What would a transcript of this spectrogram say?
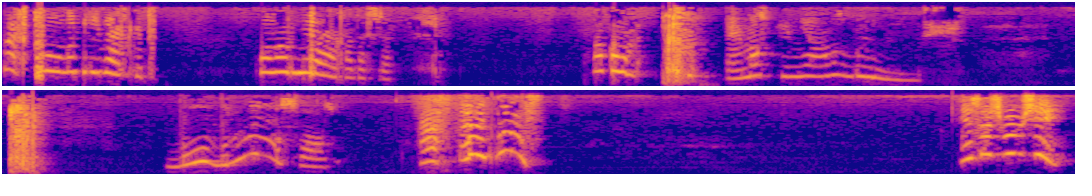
başka olabilir belki. Olabilir arkadaşlar. Bakalım. Elmas dünyamız buymuş. Bu bunun olması lazım. Ha evet buymuş. Ne saçma bir şey.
